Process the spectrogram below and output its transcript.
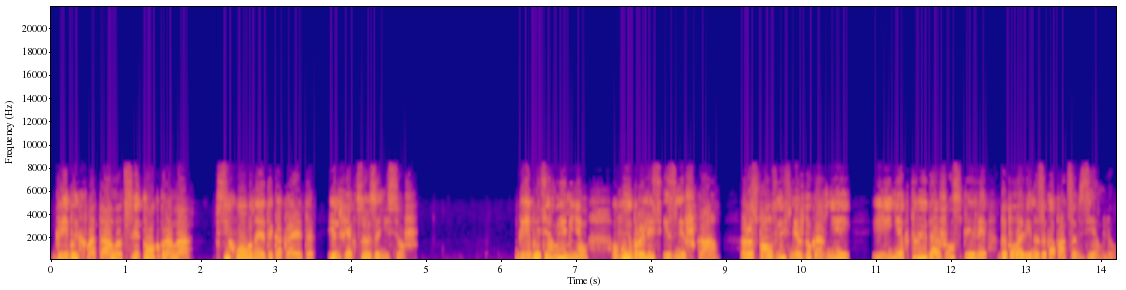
«Грибы хватало, цветок брала. Психованная ты какая-то, инфекцию занесешь». Грибы тем временем выбрались из мешка, расползлись между корней, и некоторые даже успели до половины закопаться в землю.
